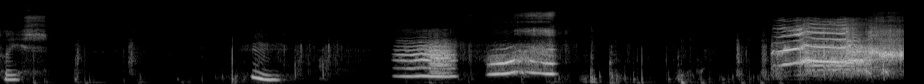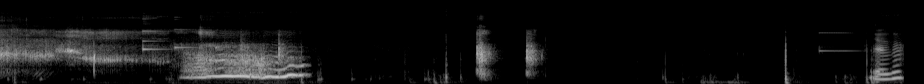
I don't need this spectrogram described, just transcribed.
place. Hmm. There we go.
